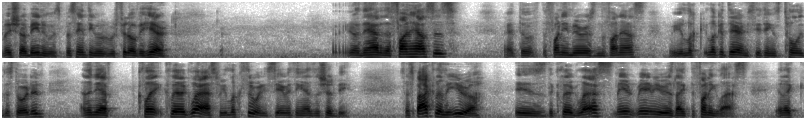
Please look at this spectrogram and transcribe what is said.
Moshe Rabbeinu. It's the same thing would fit over here. You know, they have the fun houses, right? The, the funny mirrors in the fun house where you look look at there and you see things totally distorted, and then you have clear, glass where you look through and you see everything as it should be. So Spakla Meira is the clear glass. Meira is like the funny glass. Like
